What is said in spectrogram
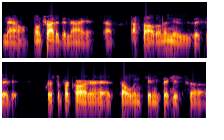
Now, don't try to deny it. I, I saw it on the news. They said that Christopher Carter had stolen Kenny Pickett's uh,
